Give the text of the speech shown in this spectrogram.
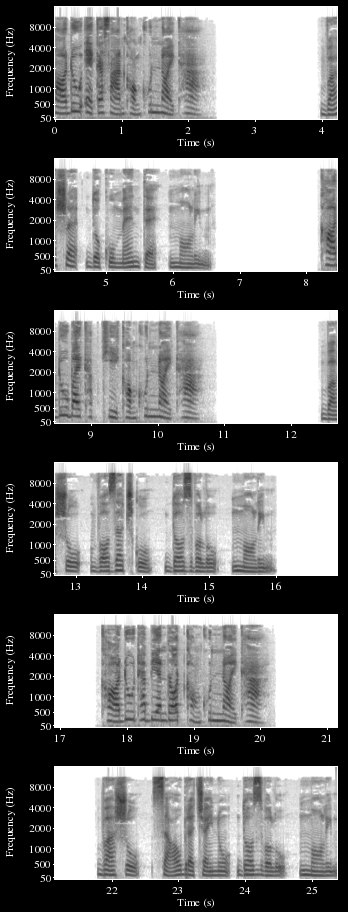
ขอดูเอกสารของคุณหน่อยค่ะ Vaše dokumente, molim. ขอดูใบขับขี่ของคุณหน่อยค่ะ Vašu vozačku dozvolu, molim. ขอดูทะเบียนรถของคุณหน่อยค่ะ Vašu saobraćajnu dozvolu, molim.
